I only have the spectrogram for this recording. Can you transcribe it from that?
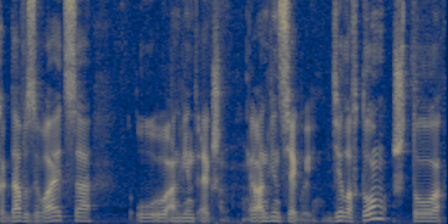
когда вызывается у unwind action, unwind segway. Дело в том, что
